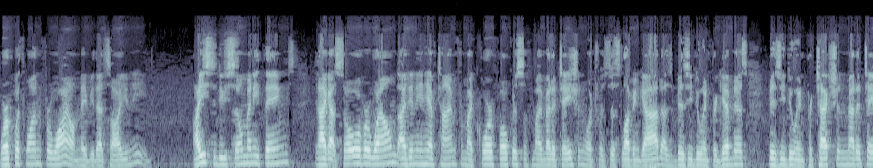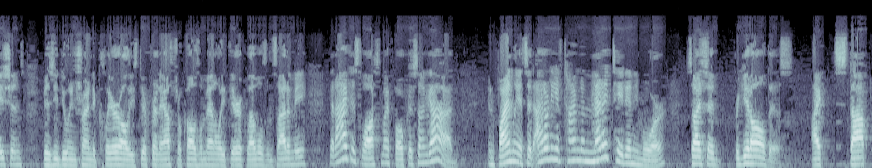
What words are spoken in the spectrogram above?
Work with one for a while, maybe that's all you need. I used to do so many things, and I got so overwhelmed, I didn't even have time for my core focus of my meditation, which was just loving God. I was busy doing forgiveness, busy doing protection meditations, busy doing trying to clear all these different astral, causal, mental, etheric levels inside of me, that I just lost my focus on God. And finally, I said, I don't even have time to meditate anymore. So I said, forget all this. I stopped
